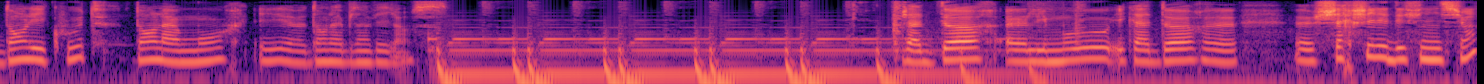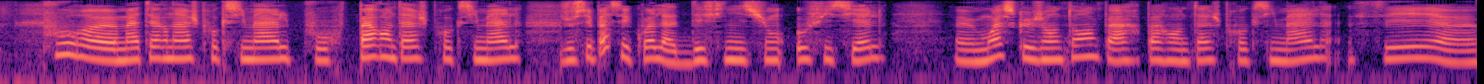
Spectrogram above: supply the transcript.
dans l'écoute, dans l'amour et dans la bienveillance. J'adore euh, les mots et j'adore euh, euh, chercher les définitions. Pour maternage proximal, pour parentage proximal, je sais pas c'est quoi la définition officielle. Euh, moi, ce que j'entends par parentage proximal, c'est euh,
